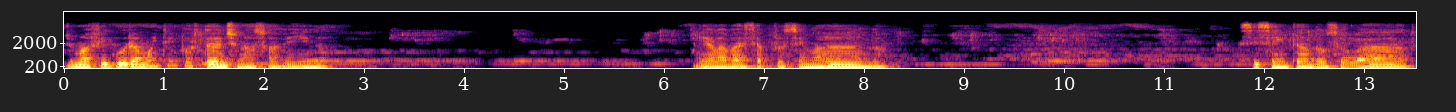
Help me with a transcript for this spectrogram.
de uma figura muito importante na sua vida. E ela vai se aproximando, se sentando ao seu lado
